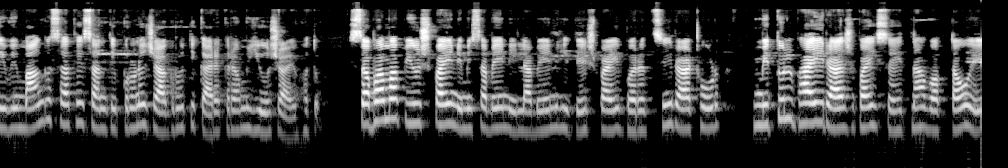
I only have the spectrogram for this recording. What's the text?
તેવી માંગ સાથે શાંતિપૂર્ણ જાગૃતિ કાર્યક્રમ યોજાયો હતો. સભામાં પિયુષભાઈ નિમિષાબેન, નીલાબેન, હિતેશભાઈ, ભરતસિંહ રાઠોડ, મિતુલભાઈ રાજભાઈ સહિતના વક્તાઓએ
